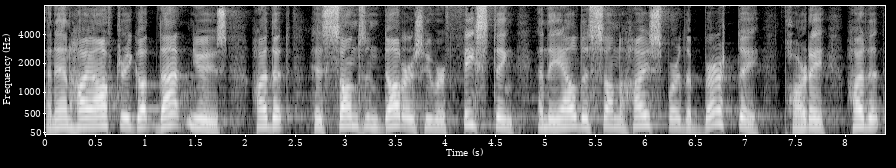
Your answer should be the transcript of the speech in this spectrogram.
And then how after he got that news, how that his sons and daughters who were feasting in the eldest son's house for the birthday party, how that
